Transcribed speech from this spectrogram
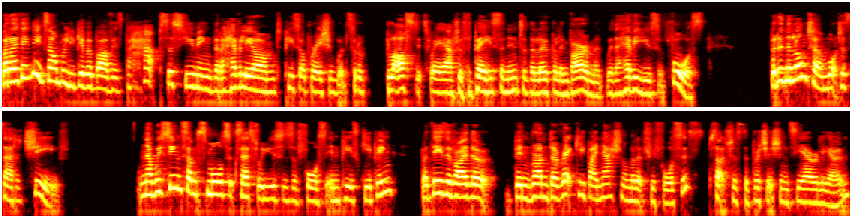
But I think the example you give above is perhaps assuming that a heavily armed peace operation would sort of blast its way out of the base and into the local environment with a heavy use of force. But in the long term, what does that achieve? Now, we've seen some small successful uses of force in peacekeeping, but these have either been run directly by national military forces, such as the British in Sierra Leone,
